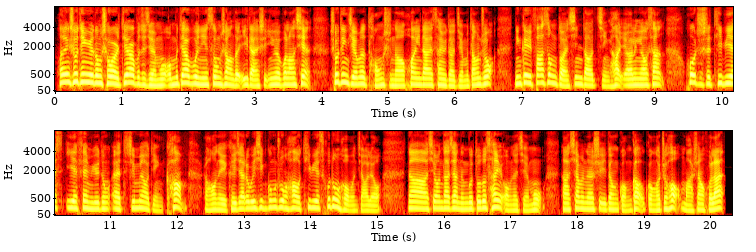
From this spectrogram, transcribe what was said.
欢迎收听《悦动首尔》第二部的节目。我们第二部为您送上的依然是音乐波浪线。收听节目的同时呢，欢迎大家参与到节目当中。您可以发送短信到井号幺零幺三，或者是 TBS EFM 悦动 at gmail 点 com，然后呢，也可以加入微信公众号 TBS 互动和我们交流。那希望大家能够多多参与我们的节目。那下面呢是一段广告，广告之后马上回来。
